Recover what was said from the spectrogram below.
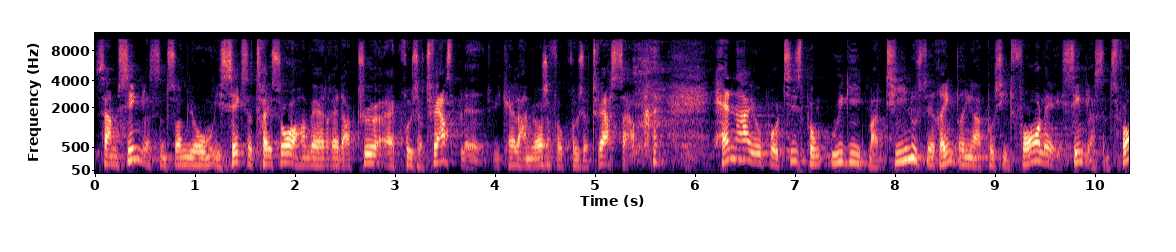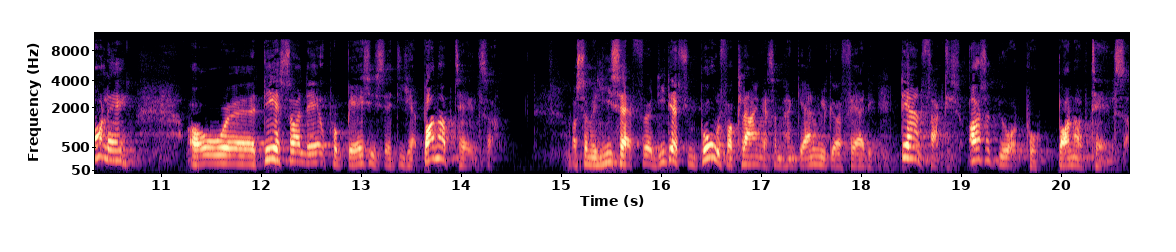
Sam Singlersen, som jo i 66 år har været redaktør af Kryds og Tværsbladet, vi kalder ham jo også for Kryds og Tværs sammen, han har jo på et tidspunkt udgivet Martinus' erindringer på sit forlag, Singlersens forlag, og øh, det er så lavet på basis af de her båndoptagelser. Og som jeg lige sagde før, de der symbolforklaringer, som han gerne vil gøre færdig, det har han faktisk også gjort på båndoptagelser.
